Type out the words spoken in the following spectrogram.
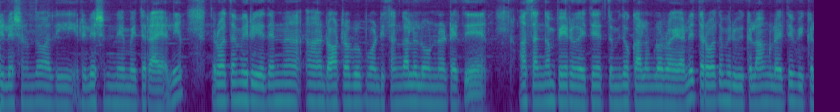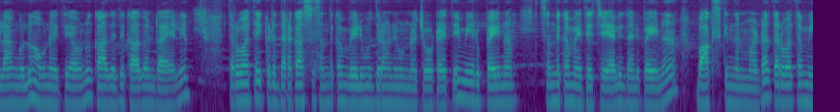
రిలేషన్ ఉందో అది రిలేషన్ నేమ్ అయితే రాయాలి. తర్వాత మీరు ఏదైనా డాక్టర్ గ్రూప్ వంటి సంఘాలలో ఉన్నట్టయితే ఆ సంఘం పేరు అయితే తొమ్మిదో కాలంలో రాయాలి. తర్వాత మీరు వికలాంగులు అయితే వికలాంగులు అవునైతే అవును కాదైతే కాదు అని రాయాలి. తర్వాత ఇక్కడ దరఖాస్తు సంతకం వేలిముద్ర అని ఉన్న చోట అయితే మీరు పైన సంతకం అయితే చేయాలి. దానిపైన బాక్స్ కింద అనమాట తర్వాత మీ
